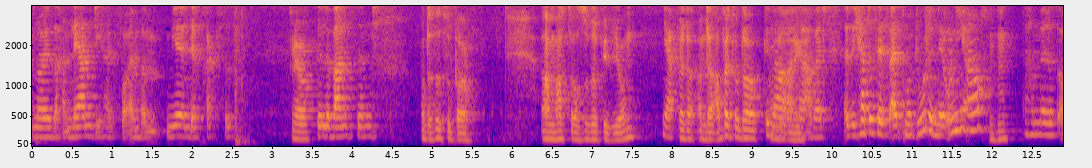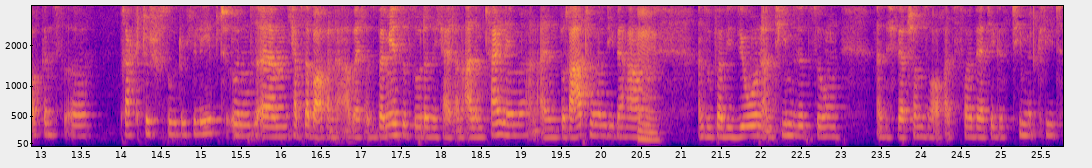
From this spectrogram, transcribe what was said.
neue Sachen lernen, die halt vor allem bei mir in der Praxis ja. relevant sind. Und das ist super. Ähm, hast du auch Supervision? Ja. Der, an der Arbeit oder? Genau, an der, an der, Arbeit. Also ich hatte es jetzt als Modul in der Uni auch. Mhm. Da haben wir das auch ganz äh, praktisch so durchlebt. Und ähm, ich habe es aber auch an der Arbeit. Also bei mir ist es so, dass ich halt an allem teilnehme, an allen Beratungen, die wir haben, mhm. an Supervision, an Teamsitzungen. Also ich werde schon so auch als vollwertiges Teammitglied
